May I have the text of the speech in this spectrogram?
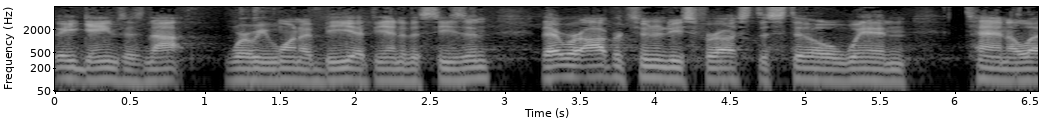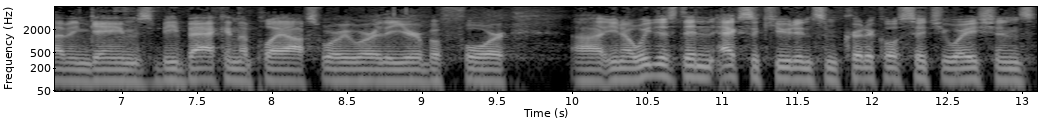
eight games is not where we want to be at the end of the season, there were opportunities for us to still win 10, 11 games, be back in the playoffs where we were the year before. Uh, you know, we just didn't execute in some critical situations,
